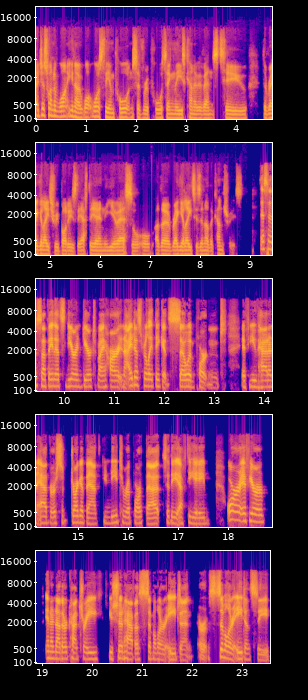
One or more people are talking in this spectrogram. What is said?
I just wonder what you know what what's the importance of reporting these kind of events to the regulatory bodies, the FDA in the US or, or other regulators in other countries this is something that's near and dear to my heart. And I just really think it's so important. If you've had an adverse drug event, you need to report that to the FDA. Or if you're in another country, you should have a similar agent or similar agency.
